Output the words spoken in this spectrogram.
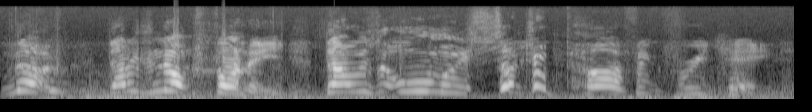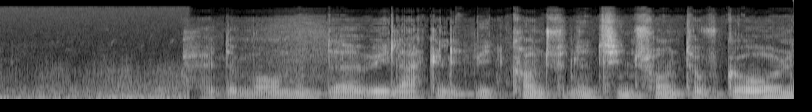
No, that is not funny. That was almost such a perfect free kick. At the moment, uh, we lack a little bit confidence in front of goal.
